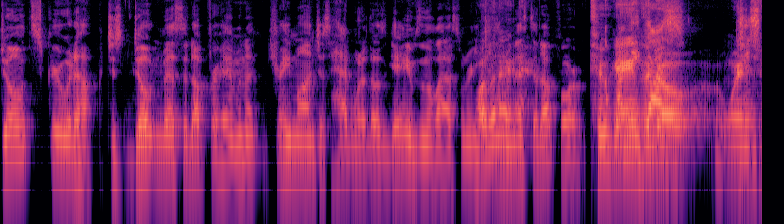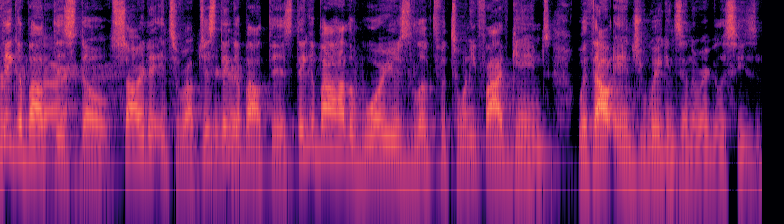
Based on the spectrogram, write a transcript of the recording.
don't screw it up. Just don't mess it up for him. And uh, Draymond just had one of those games in the last one where he kind of messed it up for him. Two mean, games guys, ago, when just Dr- think about this though. Sorry to interrupt. Just You're think good. about this. Think about how the Warriors looked for 25 games without Andrew Wiggins in the regular season.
